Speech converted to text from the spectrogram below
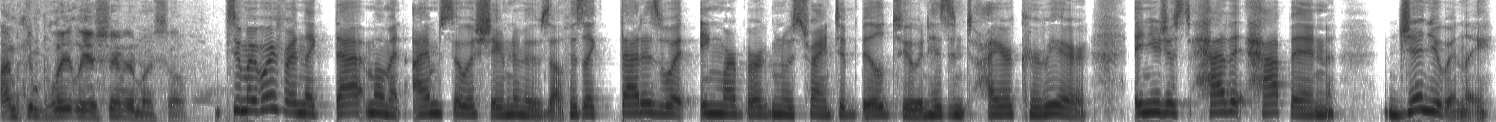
I'm completely ashamed of myself. to my boyfriend, like that moment, I'm so ashamed of himself. Is like that is what Ingmar Bergman was trying to build to in his entire career, and you just have it happen genuinely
